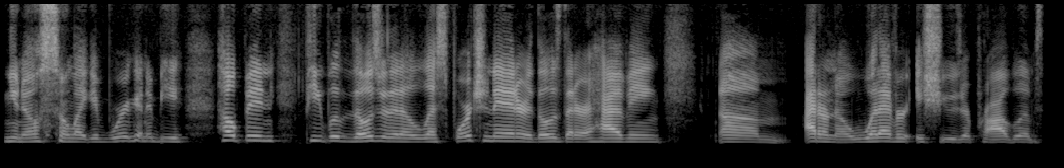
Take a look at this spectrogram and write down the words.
You know, so like if we're gonna be helping people, those that are less fortunate or those that are having, um, I don't know, whatever issues or problems,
